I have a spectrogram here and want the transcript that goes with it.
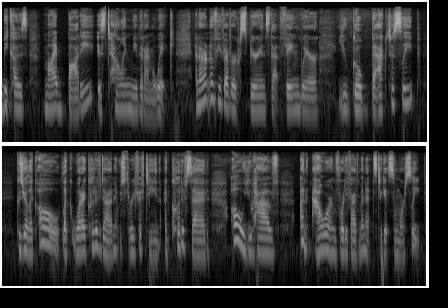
because my body is telling me that I'm awake. And I don't know if you've ever experienced that thing where you go back to sleep because you're like, "Oh, like what I could have done, it was 3:15. I could have said, "Oh, you have an hour and 45 minutes to get some more sleep."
